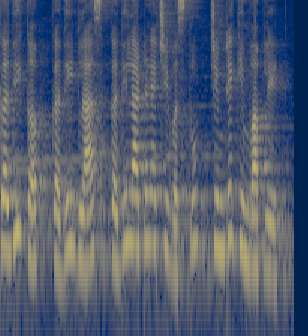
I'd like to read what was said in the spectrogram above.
कधी कप कधी ग्लास कधी लाटण्याची वस्तू चिमटे किंवा प्लेट.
